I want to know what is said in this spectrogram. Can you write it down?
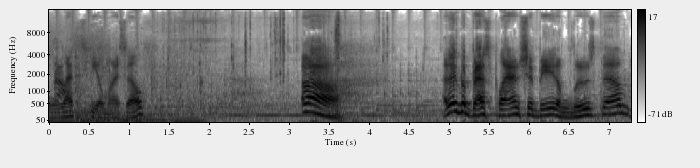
let's heal myself. Oh. I think the best plan should be to lose them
